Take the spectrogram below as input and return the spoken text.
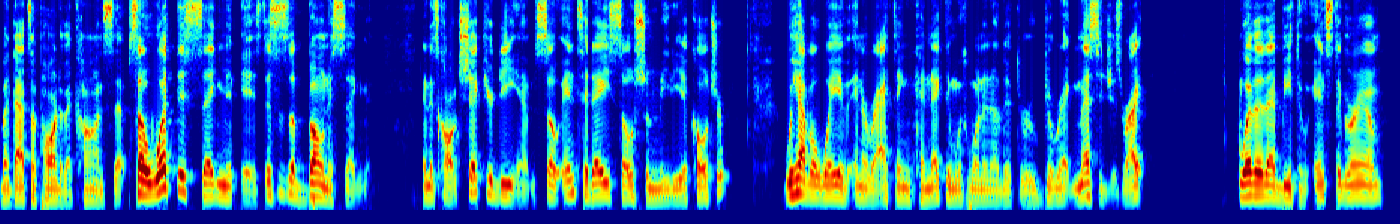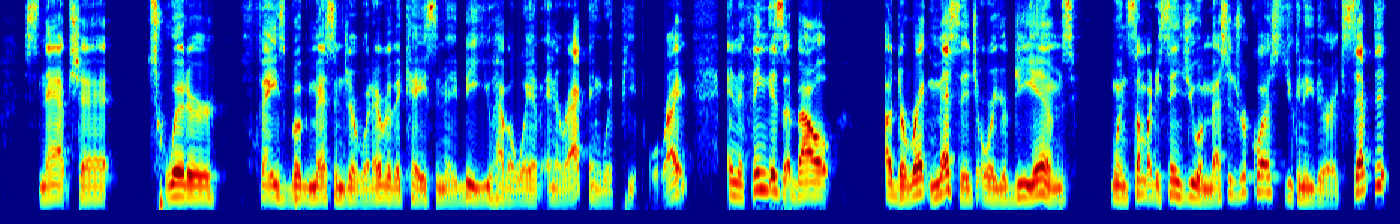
but that's a part of the concept. So, what this segment is, this is a bonus segment, and it's called Check Your DMs. So, in today's social media culture, we have a way of interacting, connecting with one another through direct messages, right? Whether that be through Instagram, Snapchat, Twitter, Facebook Messenger, whatever the case may be, you have a way of interacting with people, right? And the thing is about a direct message or your DMs, when somebody sends you a message request, you can either accept it,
